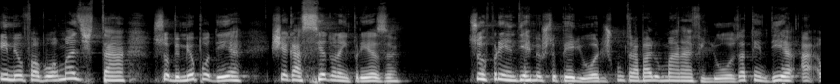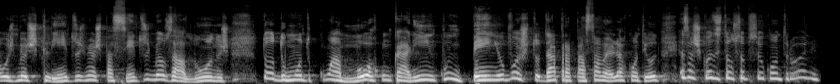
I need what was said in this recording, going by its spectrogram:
em meu favor, mas está sob meu poder chegar cedo na empresa, surpreender meus superiores com um trabalho maravilhoso, atender os meus clientes, os meus pacientes, os meus alunos, todo mundo com amor, com carinho, com empenho. Eu vou estudar para passar o melhor conteúdo. Essas coisas estão sob seu controle.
